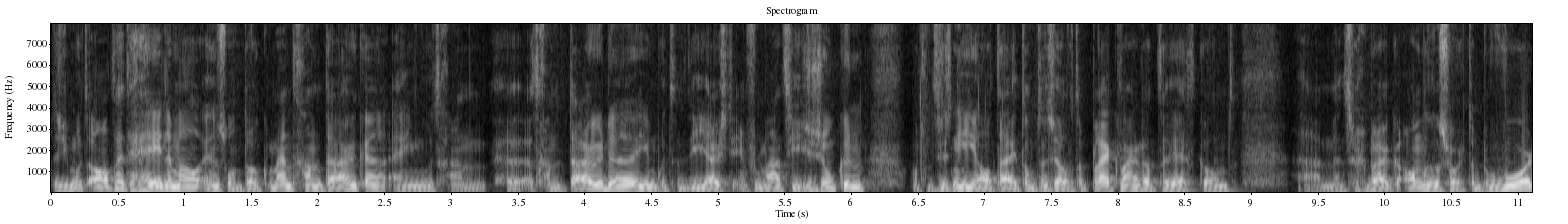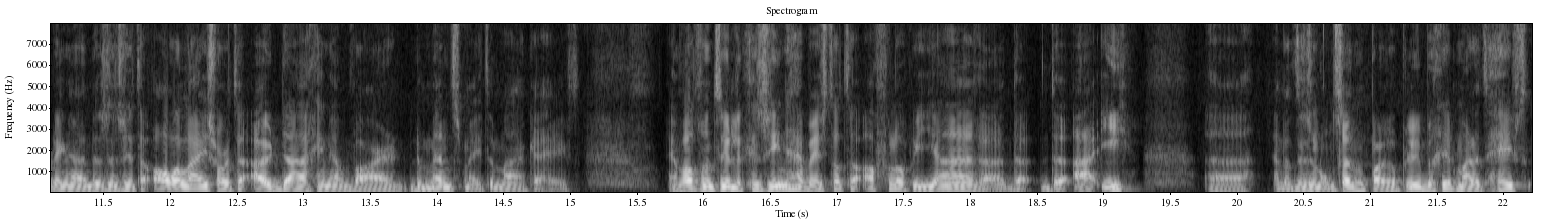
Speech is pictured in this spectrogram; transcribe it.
Dus je moet altijd helemaal in zo'n document gaan duiken en je moet gaan, uh, het gaan duiden. Je moet de juiste informatie zoeken, want het is niet altijd op dezelfde plek waar dat terechtkomt. Uh, mensen gebruiken andere soorten bewoordingen, dus er zitten allerlei soorten uitdagingen waar de mens mee te maken heeft. En wat we natuurlijk gezien hebben is dat de afgelopen jaren de, de AI, uh, en dat is een ontzettend paraplubegrip, maar het heeft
